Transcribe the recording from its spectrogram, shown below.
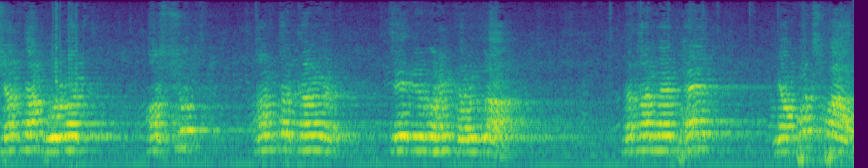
श्रद्धा पूर्वक और शुद्ध अंतकरण से निर्वहन करूँगा। तथा मैं भय या पक्षपात,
